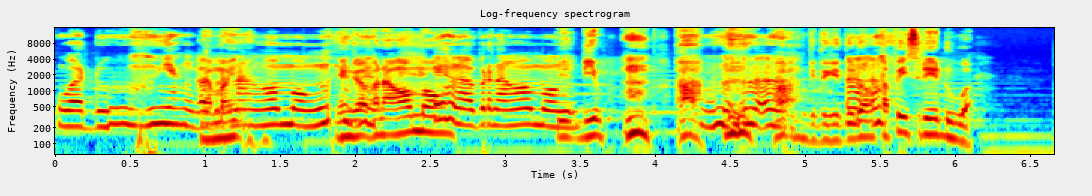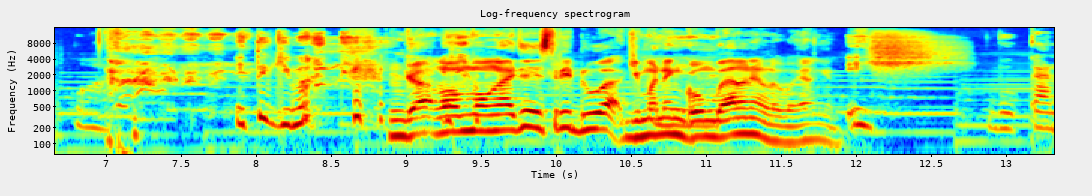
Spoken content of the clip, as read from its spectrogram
Waduh, yang nggak pernah ngomong. Yang nggak pernah ngomong. yang nggak pernah ngomong. Dia diem, hmm, ah, hmm, ah, gitu-gitu dong. Tapi istrinya dua. Wah, itu gimana? Nggak ngomong aja istri dua. Gimana Iya. yang gombalnya lo bayangin. Ih, bukan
